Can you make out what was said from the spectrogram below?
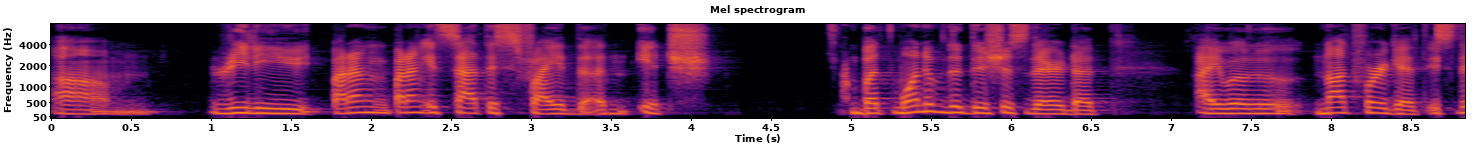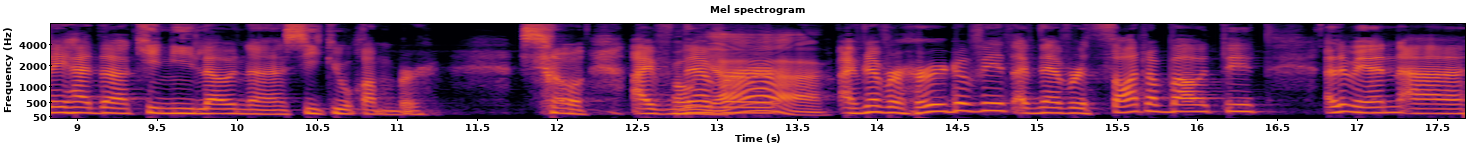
um, really parang parang it satisfied an itch but one of the dishes there that I will not forget is they had a kinilaw na sea cucumber. So I've Oh, never yeah. I've never heard of it. I've never thought about it. Alam mo uh,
